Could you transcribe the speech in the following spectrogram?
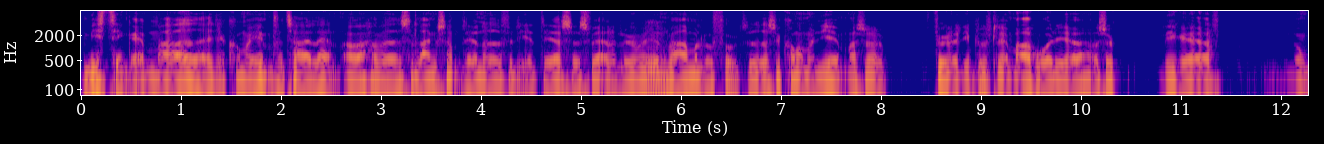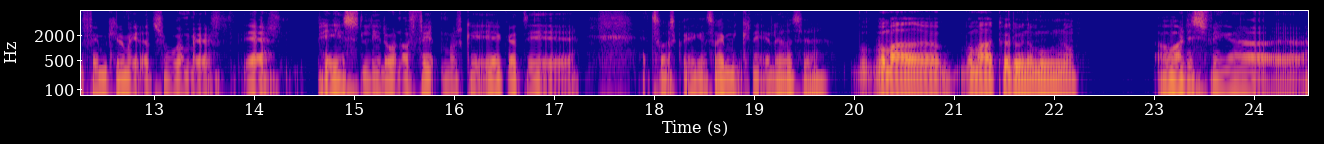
mistænker jeg meget, at jeg kommer hjem fra Thailand og har været så langsom dernede, fordi at det er så svært at løbe mm. i den Mm. varme luftfugtighed, og så kommer man hjem, og så føler jeg lige pludselig, at jeg er meget hurtigere, og så ligger jeg nogle 5 km ture med ja, pace lidt under 5 måske, ikke? Og det, jeg tror sgu ikke, jeg tror ikke, min knæ er lavet til det. Hvor meget, øh, hvor meget kører du ind om ugen nu? Åh, det svinger, øh,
